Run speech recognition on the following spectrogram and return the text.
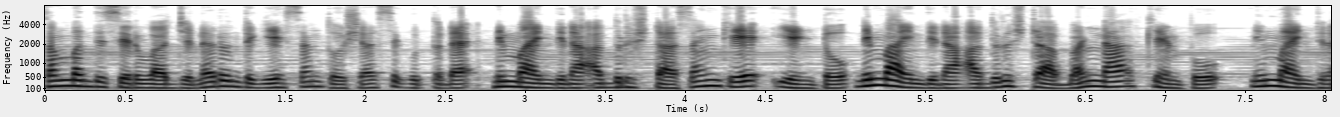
ಸಂಬಂಧಿಸಿರುವ ಜನರೊಂದಿಗೆ ಸಂತೋಷ ಸಿಗುತ್ತದೆ. ನಿಮ್ಮ ಇಂದಿನ ಅದೃಷ್ಟ ಸಂಖ್ಯೆ ಎಂಟು. ನಿಮ್ಮ ಇಂದಿನ ಅದೃಷ್ಟ ಬಣ್ಣ ಕೆಂಪು. ನಿಮ್ಮ ಇಂದಿನ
